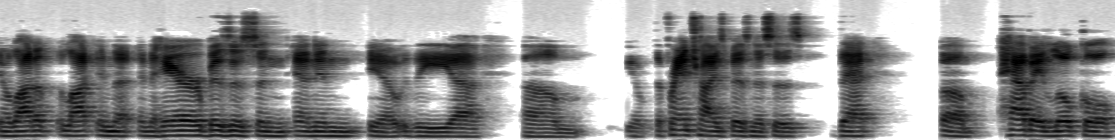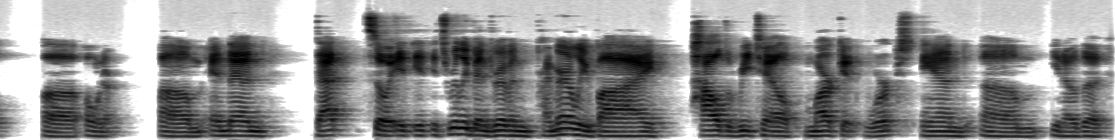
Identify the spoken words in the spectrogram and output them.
you know a lot of a lot in the in the hair business and and in you know the uh, um, you know the franchise businesses that um, have a local uh, owner, um, and then that so it, it, it's really been driven primarily by how the retail market works and um, you know the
